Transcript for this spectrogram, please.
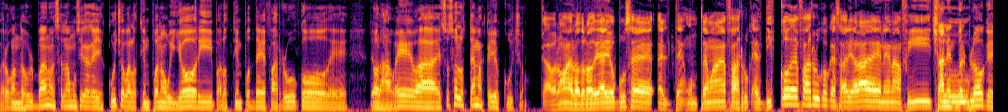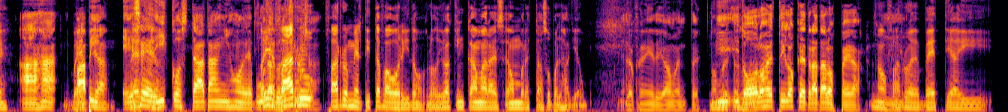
Pero cuando es urbano, esa es la música que yo escucho para los tiempos de Novillori, para los tiempos de Farruko, de, de Olabeba. Esos son los temas que yo escucho. Cabrón, el otro día yo puse el te- un tema de Farruko, el disco de Farruko que salió la de Nena Fichu. Talento el bloque. Ajá, papi, ese bestia. disco está tan hijo de puta. Oye, ¿tú lo Farru? Farru es mi artista favorito. Lo digo aquí en cámara, ese hombre está súper hackeado. Definitivamente. No, hombre, y todos los estilos que trata los pega. No, Mm. Farru es bestia y,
